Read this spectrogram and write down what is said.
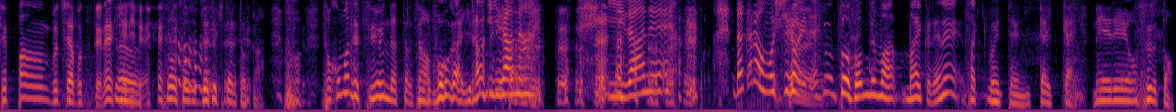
鉄板ぶち破ってね蹴りで、うんそうそう出てきたりとか。そこまで強いんだったらザボーガーいらねえいらない。いらねえ。だから面白いね。そうそうそうで、まあ、マイクでねさっきも言ったように一回一回命令をすると、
